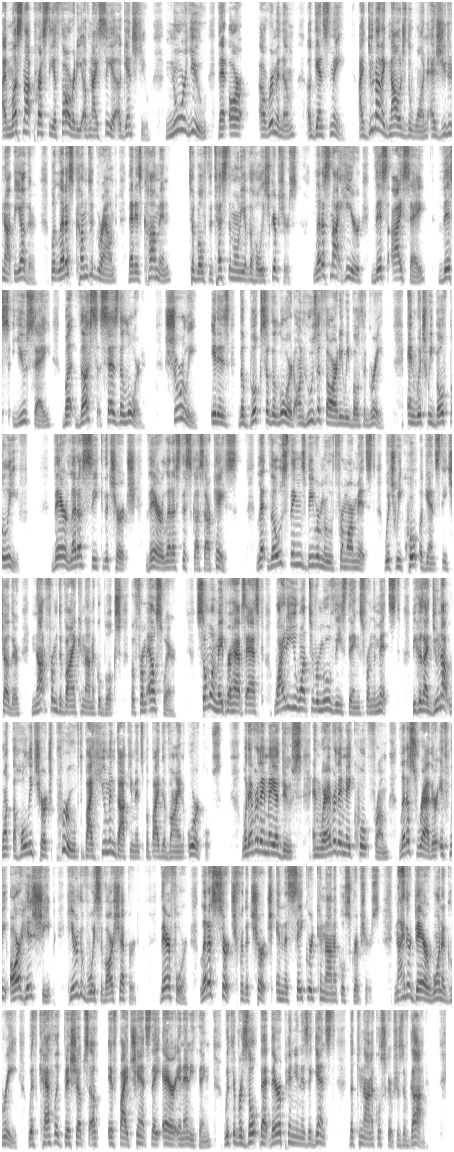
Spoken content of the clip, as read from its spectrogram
I must not press the authority of Nicaea against you, nor you that are Ariminum against me. I do not acknowledge the one as you do not the other, but let us come to ground that is common to both the testimony of the Holy Scriptures. Let us not hear this I say, this you say, but thus says the Lord. Surely it is the books of the Lord on whose authority we both agree, and which we both believe. There let us seek the church, there let us discuss our case. Let those things be removed from our midst, which we quote against each other, not from divine canonical books, but from elsewhere Someone may perhaps ask, Why do you want to remove these things from the midst? Because I do not want the Holy Church proved by human documents, but by divine oracles. Whatever they may adduce and wherever they may quote from, let us rather, if we are his sheep, hear the voice of our shepherd. Therefore, let us search for the church in the sacred canonical scriptures. Neither dare one agree with Catholic bishops of if by chance they err in anything, with the result that their opinion is against the canonical scriptures of God.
